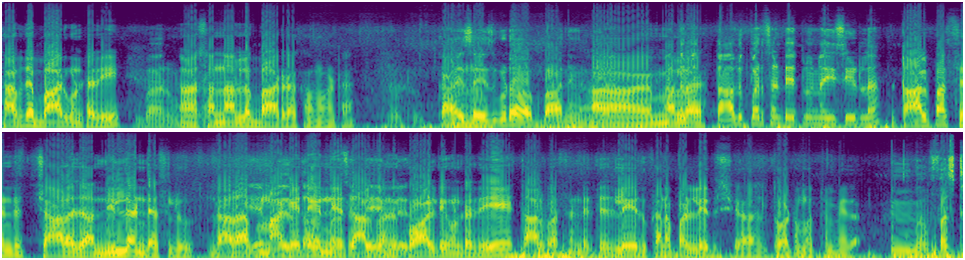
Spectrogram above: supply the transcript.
కాకపోతే బార్గా ఉంటుంది సన్నాల్లో బార్ రకం అన్నమాట. కాయ సైజ్ కూడా బాగానే ఉంది. మళ్ళా తాలు పర్సెంట్ ఎట్లున్నది ఈ సీడ్ లా? తాల్ పర్సెంట్ చాలా నిల్ అండి అసలు. దాదాపు మాకైతే తాల్ నేను తాల్. క్వాలిటీ ఉంటుంది. తాల్ పర్సెంట్ అయితే లేదు కనపడలేదు తోట మొత్తం మీద. ఫస్ట్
